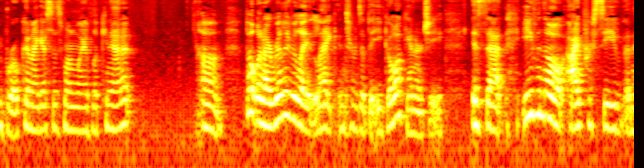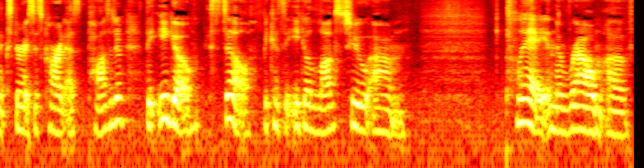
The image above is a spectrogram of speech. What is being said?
broken, I guess is one way of looking at it. Um, but what I really, really like in terms of the egoic energy is that even though I perceive and experience this card as positive, the ego still, because the ego loves to um, play in the realm of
